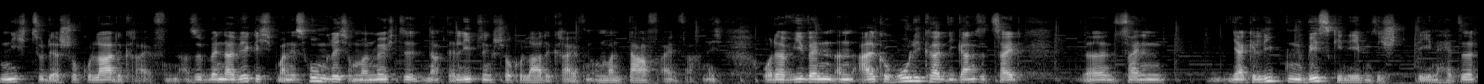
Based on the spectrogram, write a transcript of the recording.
nicht zu der Schokolade greifen. Also wenn da wirklich, man ist hungrig und man möchte nach der Lieblingsschokolade greifen und man darf einfach nicht. Oder wie wenn ein Alkoholiker die ganze Zeit äh, seinen ja, geliebten Whisky neben sich stehen hätte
